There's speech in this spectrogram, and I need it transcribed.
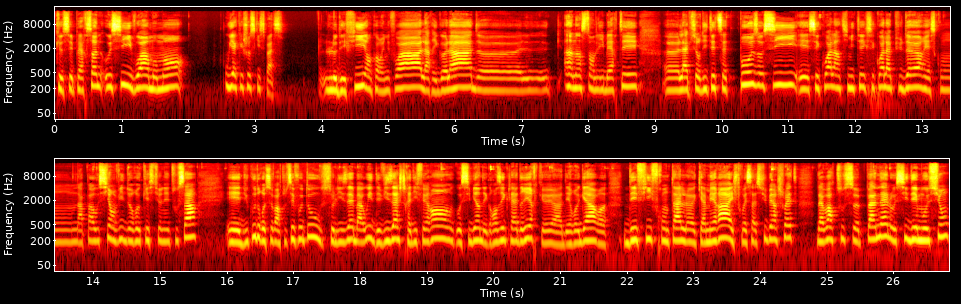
que ces personnes aussi y voient un moment où il y a quelque chose qui se passe le défi, encore une fois, la rigolade, euh, un instant de liberté, euh, l'absurdité de cette pause aussi, et c'est quoi l'intimité, c'est quoi la pudeur, et est-ce qu'on n'a pas aussi envie de re-questionner tout ça? Et du coup, de recevoir toutes ces photos où se lisaient, bah oui, des visages très différents, aussi bien des grands éclats de rire que euh, des regards défi frontal caméra, et je trouvais ça super chouette d'avoir tout ce panel aussi d'émotions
